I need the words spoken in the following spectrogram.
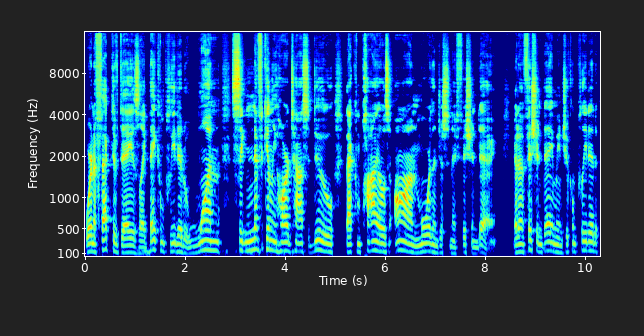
Where an effective day is like they completed one significantly hard task to do that compiles on more than just an efficient day. An efficient day means you completed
